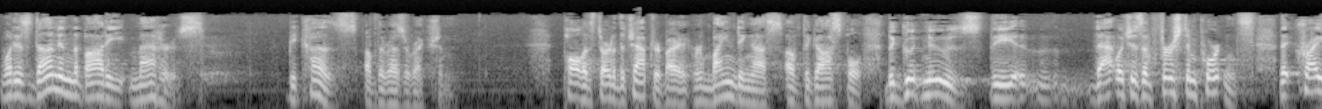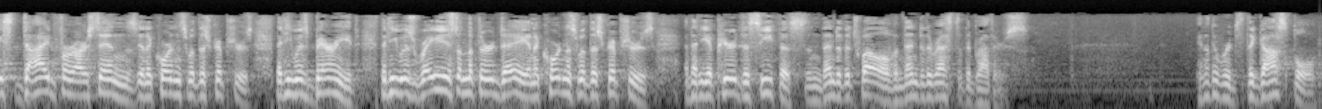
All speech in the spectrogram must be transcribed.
What is done in the body matters because of the resurrection. Paul had started the chapter by reminding us of the gospel, the good news, the, that which is of first importance, that Christ died for our sins in accordance with the scriptures, that he was buried, that he was raised on the third day in accordance with the scriptures, and that he appeared to Cephas and then to the twelve and then to the rest of the brothers. In other words, the gospel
